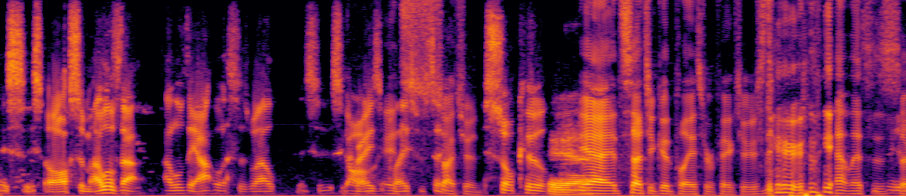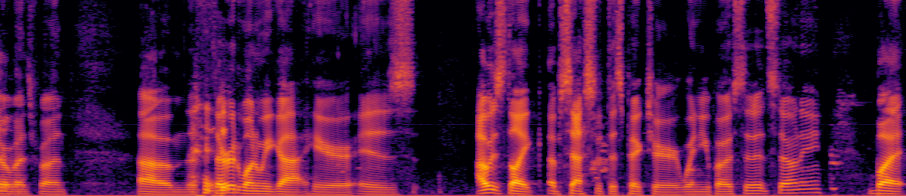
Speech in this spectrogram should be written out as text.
it's it's awesome. I love that. I love the Atlas as well. It's it's a Oh, crazy it's place. to such a It's so cool. Yeah. yeah, it's such a good place for pictures, dude. the Atlas is so Yeah. much fun. Um, the third one we got here is, I was like obsessed with this picture when you posted it, Stony, but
